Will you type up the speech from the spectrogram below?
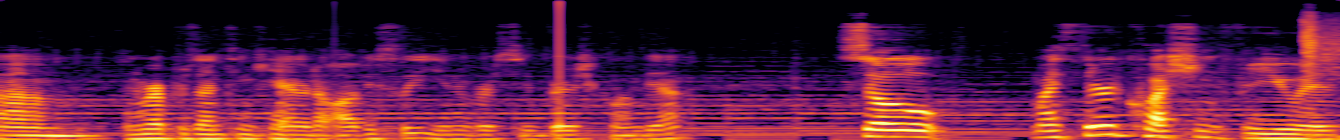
um, and representing Canada, obviously, University of British Columbia. So, my third question for you is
